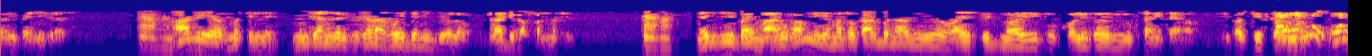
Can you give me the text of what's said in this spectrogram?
હરીભાઈ નીકળ્યા હા હા. આગળ એક મશીન લઈ. મને જાણે તરીકે જણા રોઈ દેની ગયો ઓલો ગાડી કાપવાનું મશીન હા હા. મેં કીધું ભાઈ મારું કામ નહીં. એમાં તો કાર્બન આવી હાઈ સ્પીડમાં આવી ખોલી તો નુકસાની થાય એમ નહીં એમ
